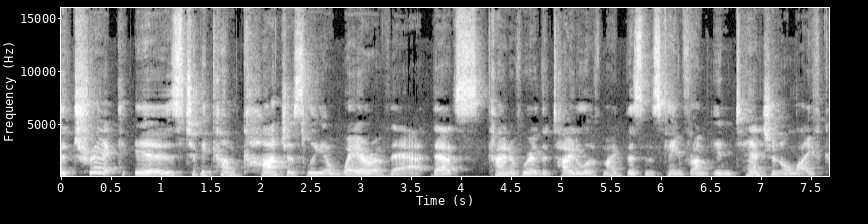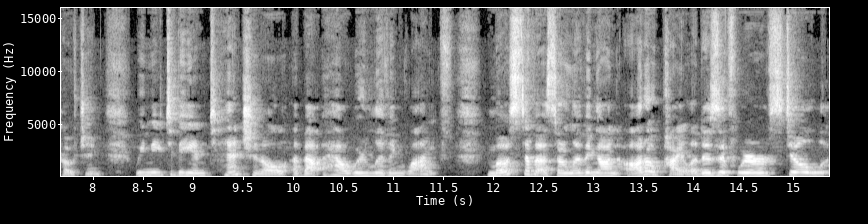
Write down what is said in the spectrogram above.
the trick is to become consciously aware of that. That's kind of where the title of my business came from intentional life coaching. We need to be intentional about how we're living life. Most of us are living on autopilot as if we're still,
